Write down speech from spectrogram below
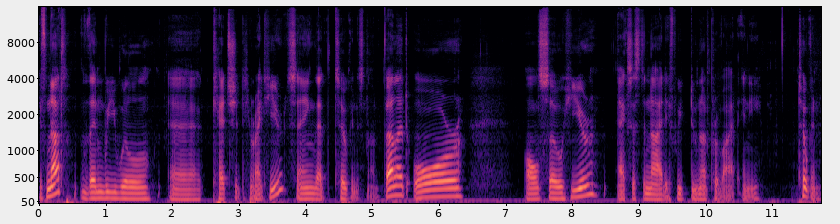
if not then we will uh, catch it right here saying that the token is not valid or also here access denied if we do not provide any token.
